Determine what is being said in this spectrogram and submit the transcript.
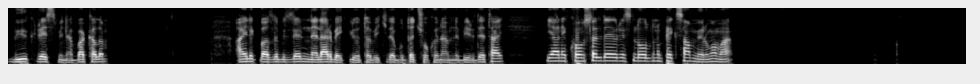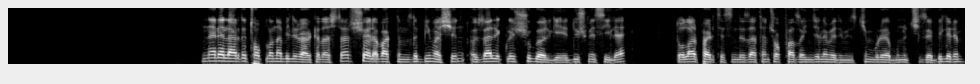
Büyük resmine bakalım. Aylık bazda bizleri neler bekliyor tabii ki de bu da çok önemli bir detay. Yani konsol devresinde olduğunu pek sanmıyorum ama nerelerde toplanabilir arkadaşlar? Şöyle baktığımızda BİMAŞ'ın özellikle şu bölgeye düşmesiyle dolar paritesinde zaten çok fazla incelemediğimiz için buraya bunu çizebilirim.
